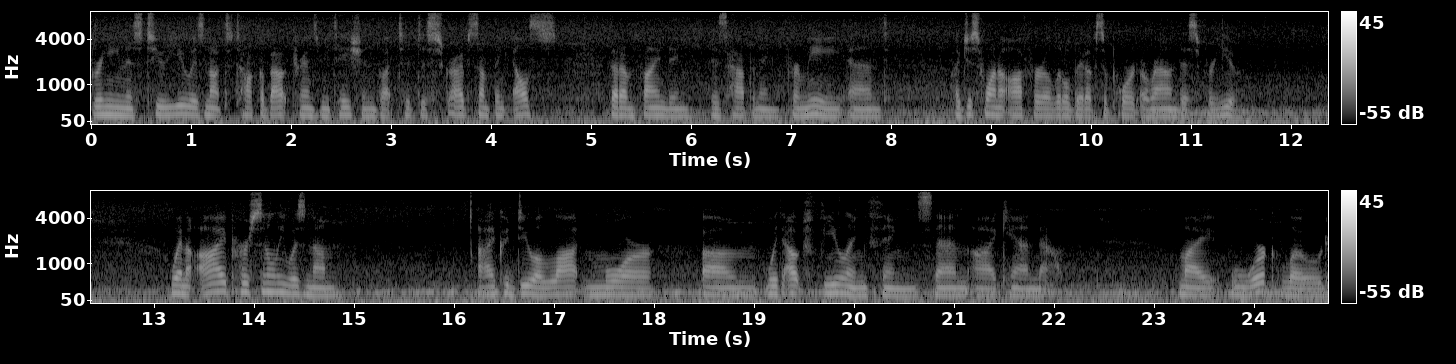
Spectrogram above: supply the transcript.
bringing this to you is not to talk about transmutation, but to describe something else that I'm finding is happening for me. And I just want to offer a little bit of support around this for you. When I personally was numb, I could do a lot more um, without feeling things than I can now my workload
